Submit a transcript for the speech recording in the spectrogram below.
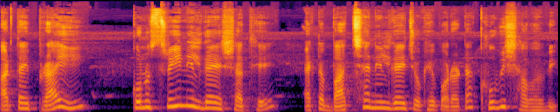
আর তাই প্রায়ই কোনো স্ত্রী নীলগাইয়ের সাথে একটা বাচ্চা নীলগাই চোখে পড়াটা খুবই স্বাভাবিক।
